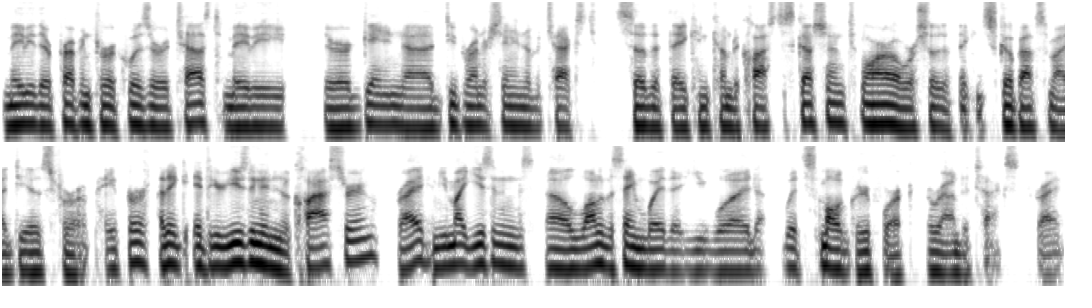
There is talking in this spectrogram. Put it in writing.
Maybe they're prepping for a quiz or a test. Maybe they're gaining a deeper understanding of a text so that they can come to class discussion tomorrow or so that they can scope out some ideas for a paper. I think if you're using it in a classroom, right, you might use it in a lot of the same way that you would with small group work around a text, right?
